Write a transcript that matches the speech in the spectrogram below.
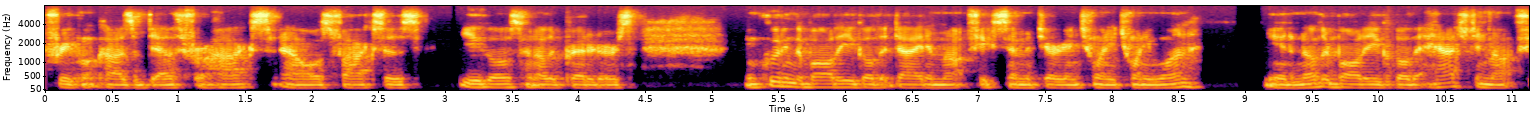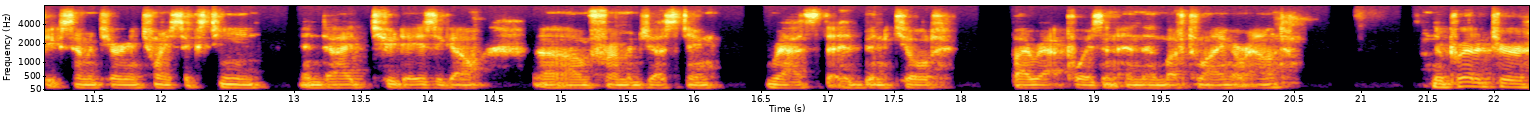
frequent cause of death for hawks, owls, foxes, eagles, and other predators, including the bald eagle that died in Mount Feake Cemetery in 2021 and another bald eagle that hatched in Mount Feake Cemetery in 2016 and died two days ago um, from ingesting rats that had been killed by rat poison and then left lying around. The predator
